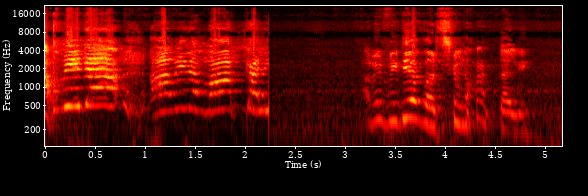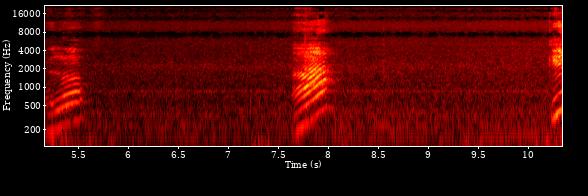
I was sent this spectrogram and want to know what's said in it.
আমি না আমি না মা কালী। আমি ভিডিও করছি মা কালী। হ্যালো হ্যাঁ? কি?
